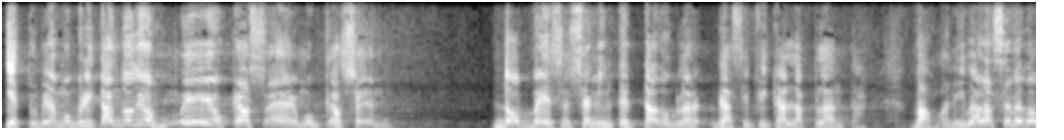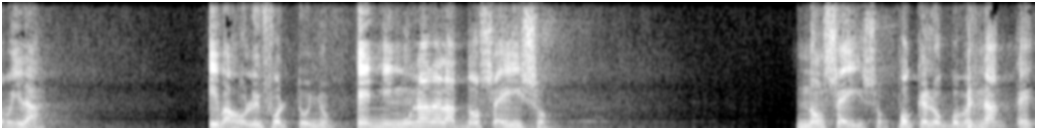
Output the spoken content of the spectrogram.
Y estuviéramos gritando, Dios mío, ¿qué hacemos? ¿Qué hacemos? Dos veces se han intentado gasificar las plantas. Bajo Aníbal Acevedo Vilá y bajo Luis Fortuño. En ninguna de las dos se hizo. No se hizo, porque los gobernantes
